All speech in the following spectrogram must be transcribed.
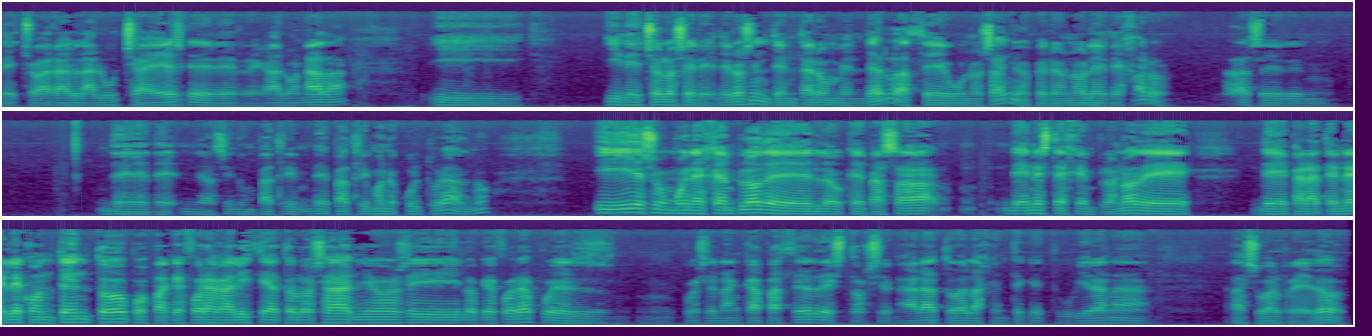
de hecho ahora la lucha es que de regalo nada, y, y de hecho los herederos intentaron venderlo hace unos años, pero no le dejaron. Ser, de, de, ha sido un de patrimonio cultural, ¿no? Y es un buen ejemplo de lo que pasa en este ejemplo, ¿no? De, de, para tenerle contento, pues para que fuera Galicia todos los años y lo que fuera, pues, pues eran capaces de extorsionar a toda la gente que tuvieran a, a su alrededor.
